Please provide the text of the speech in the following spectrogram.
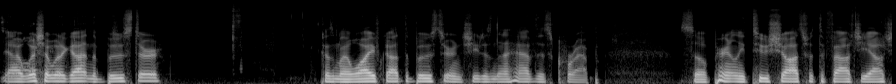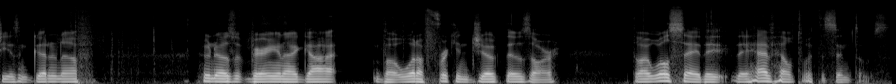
Yeah, I wish I would have gotten the booster because my wife got the booster and she does not have this crap. So apparently, two shots with the Fauci ouchie isn't good enough. Who knows what variant I got? But what a freaking joke those are. Though I will say they they have helped with the symptoms.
